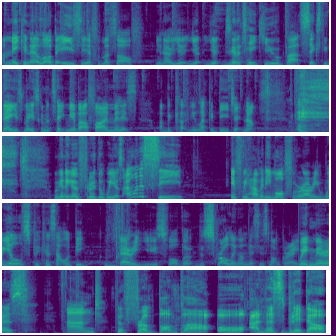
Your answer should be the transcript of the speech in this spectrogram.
I'm making it a little bit easier for myself. You know, you, you, you, it's going to take you about 60 days, mate. It's going to take me about five minutes. I'll be cutting you like a DJ. Now, we're going to go through the wheels. I want to see if we have any more Ferrari wheels, because that would be very useful. The, the scrolling on this is not great. Wing mirrors and the front bumper. Oh, and the splitter.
